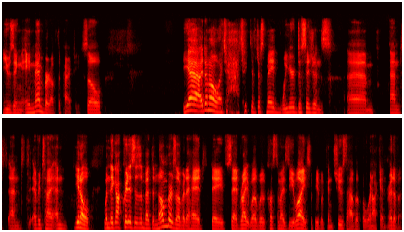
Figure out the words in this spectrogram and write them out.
using a member of the party. So yeah, I don't know. I, ju- I think they've just made weird decisions. Um and and every time and you know when they got criticism about the numbers over the head, they've said, right, well, we'll customize the UI so people can choose to have it, but we're not getting rid of it.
